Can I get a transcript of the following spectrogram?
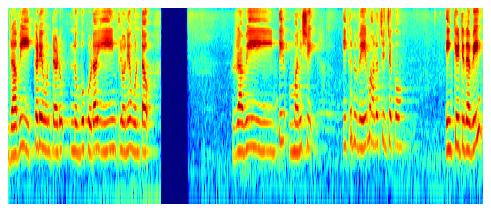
రవి ఇక్కడే ఉంటాడు. నువ్వు కూడా ఈ ఇంట్లోనే ఉంటావు. రవి ఇంటి మనిషి. ఇక నువ్వేం ఆలోచించకో? ఇంకేంటి రవి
